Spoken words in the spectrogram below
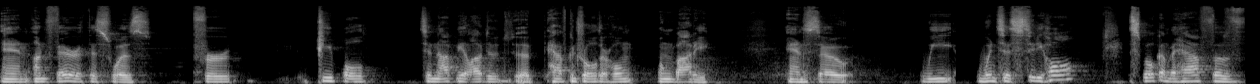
and unfair if this was for people to not be allowed to uh, have control of their own, own body. And so we went to City Hall, spoke on behalf of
